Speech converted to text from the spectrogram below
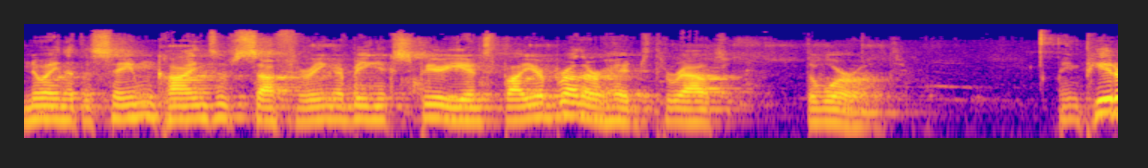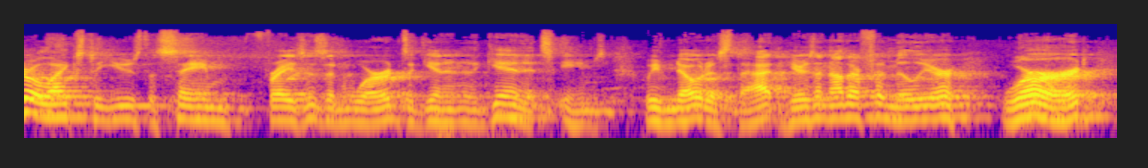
knowing that the same kinds of suffering are being experienced by your brotherhood throughout the world. Mean, Peter likes to use the same phrases and words again and again, it seems. We've noticed that. Here's another familiar word.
